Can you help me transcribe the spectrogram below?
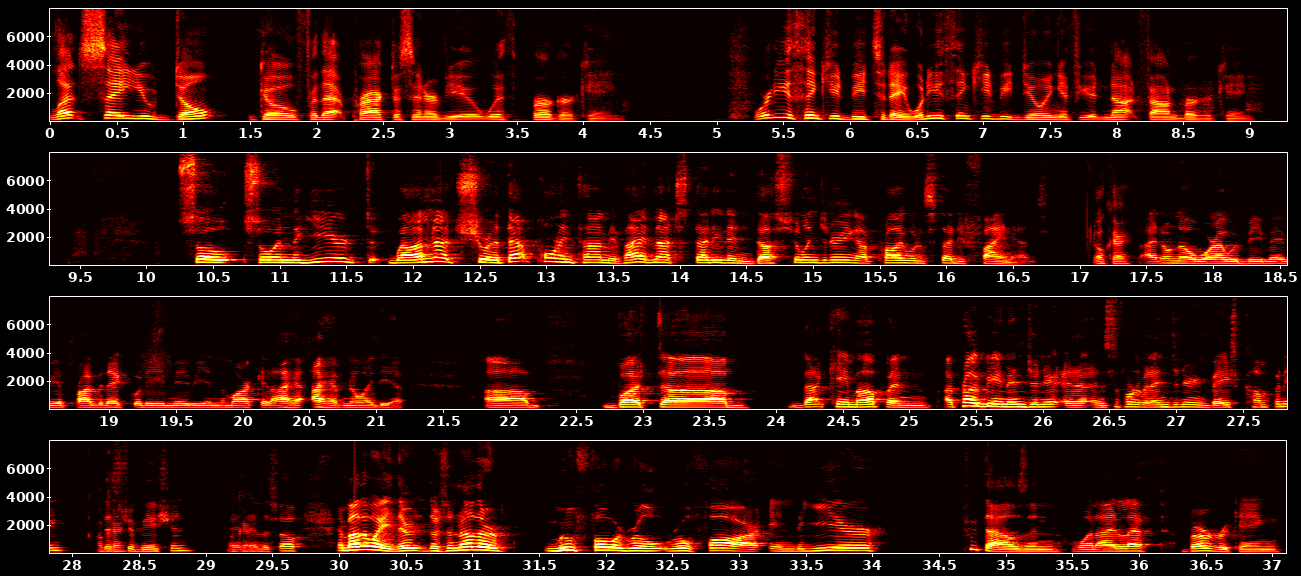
let's say you don't go for that practice interview with Burger King. Where do you think you'd be today? What do you think you'd be doing if you had not found Burger King? So, so in the year, well, I'm not sure. At that point in time, if I had not studied industrial engineering, I probably would have studied finance. Okay. I don't know where I would be. Maybe a private equity, maybe in the market. I, I have no idea. Um, but um, that came up, and I'd probably be an engineer in some sort of an engineering based company Okay. distribution. And, Okay. and so, and by the way, there, there's another move forward real real far in the year 2000 when I left Burger King.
